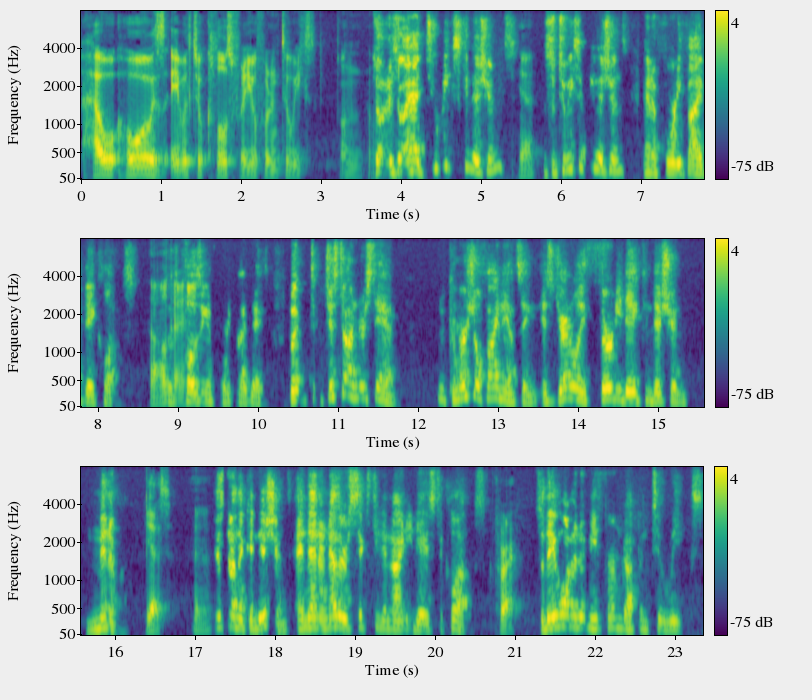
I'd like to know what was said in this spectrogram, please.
how who was able to close for you for in two weeks? On, on- so, so i had two weeks conditions Yeah. so two weeks of conditions and a 45 day close oh, okay. it's closing in 45 days. But t- just to understand, commercial financing is generally 30 day condition minimum, Yes. Yeah. just on the conditions, and then another 60 to 90 days to close. Correct. So they wanted it me firmed up in two weeks.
